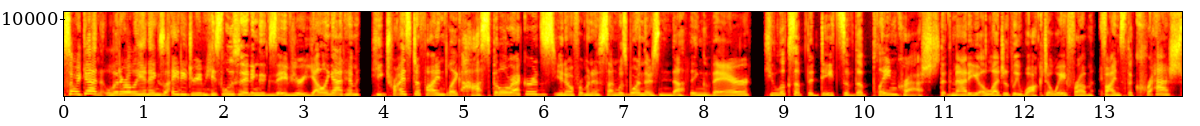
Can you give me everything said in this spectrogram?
So again, literally an anxiety dream. He's hallucinating Xavier yelling at him. He tries to find like hospital records, you know, from when his son was born. There's nothing there. He looks up the dates of the plane crash that Maddie allegedly walked away from, finds the crash,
